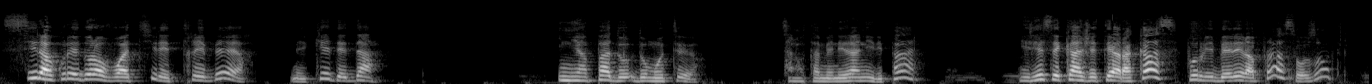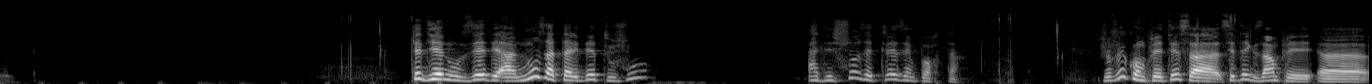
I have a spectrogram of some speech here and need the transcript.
Si la couleur de la voiture est très belle, mais que dedans, il n'y a pas de, moteur, ça ne t'amènera ni part. Il reste qu'à jeter à la casse pour libérer la place aux autres. Que Dieu nous aide à nous attarder toujours à des choses très importantes. Je vais compléter cet exemple euh,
